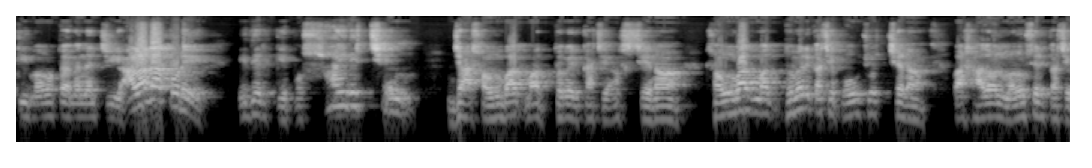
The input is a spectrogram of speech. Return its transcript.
কি মমতা ব্যানার্জি আলাদা করে এদেরকে প্রশ্রয় দিচ্ছেন? যা সংবাদ মাধ্যমের কাছে আসছে না, সংবাদ মাধ্যমের কাছে পৌঁছচ্ছে না বা সাধারণ মানুষের কাছে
